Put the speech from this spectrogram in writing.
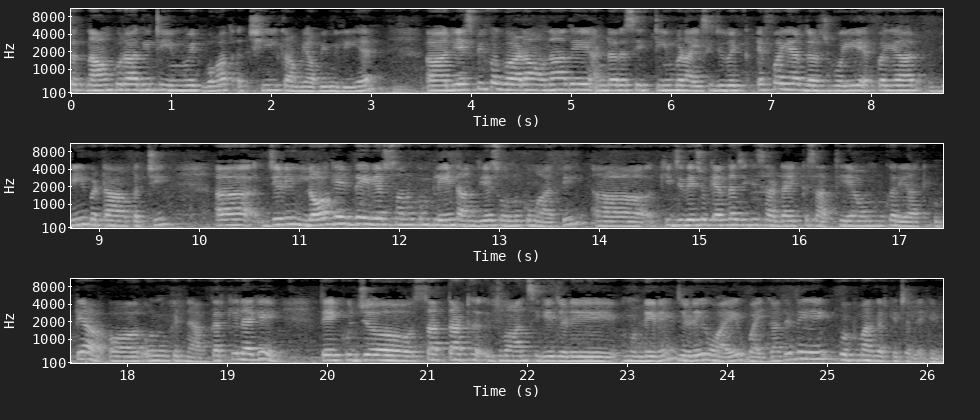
ਸਤਨਾਮਪੁਰਾ ਦੀ ਟੀਮ ਨੂੰ ਇੱਕ ਬਹੁਤ ਅੱਛੀ ਕਾਮਯਾਬੀ ਮਿਲੀ ਹੈ। ਡੀਐਸਪੀ ਫਗਵਾੜਾ, ਉਹਨਾਂ ਦੇ ਅੰਡਰ ਅਸੀਂ ਇੱਕ ਟੀਮ ਬਣਾਈ ਸੀ ਜਦੋਂ ਇੱਕ ਐਫਆਈਆਰ ਦਰਜ ਹੋਈ ਹੈ ਐਫਆਈਆਰ 20/25 ਅਹ ਜਿਹੜੀ ਲੌ ਗੇਟ ਦੇ ਏਰੀਆ 'ਚ ਸਾਨੂੰ ਕੰਪਲੇਂਟ ਆਉਂਦੀ ਹੈ ਸੋਨੂ ਕੁਮਾਰ ਦੀ ਕਿ ਜਿਹਦੇ 'ਚੋਂ ਕਹਿੰਦਾ ਜੀ ਕਿ ਸਾਡਾ ਇੱਕ ਸਾਥੀ ਹੈ, ਉਹਨੂੰ ਘਰੇ ਆ ਕੇ ਕੁੱਟਿਆ ਔਰ ਉਹਨੂੰ ਕਿਡਨੈਪ ਕਰਕੇ ਲੈ ਗਏ ਤੇ ਕੁਝ 7-8 ਜਵਾਨ ਸੀਗੇ ਜਿਹੜੇ ਮੁੰਡੇ ਨੇ, ਜਿਹੜੇ ਉਹ ਆਏ ਬਾਈਕਾਂ ਤੇ ਤੇ ਕੁੱਟਮਾਰ ਕਰਕੇ ਚਲੇ ਗਏ।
